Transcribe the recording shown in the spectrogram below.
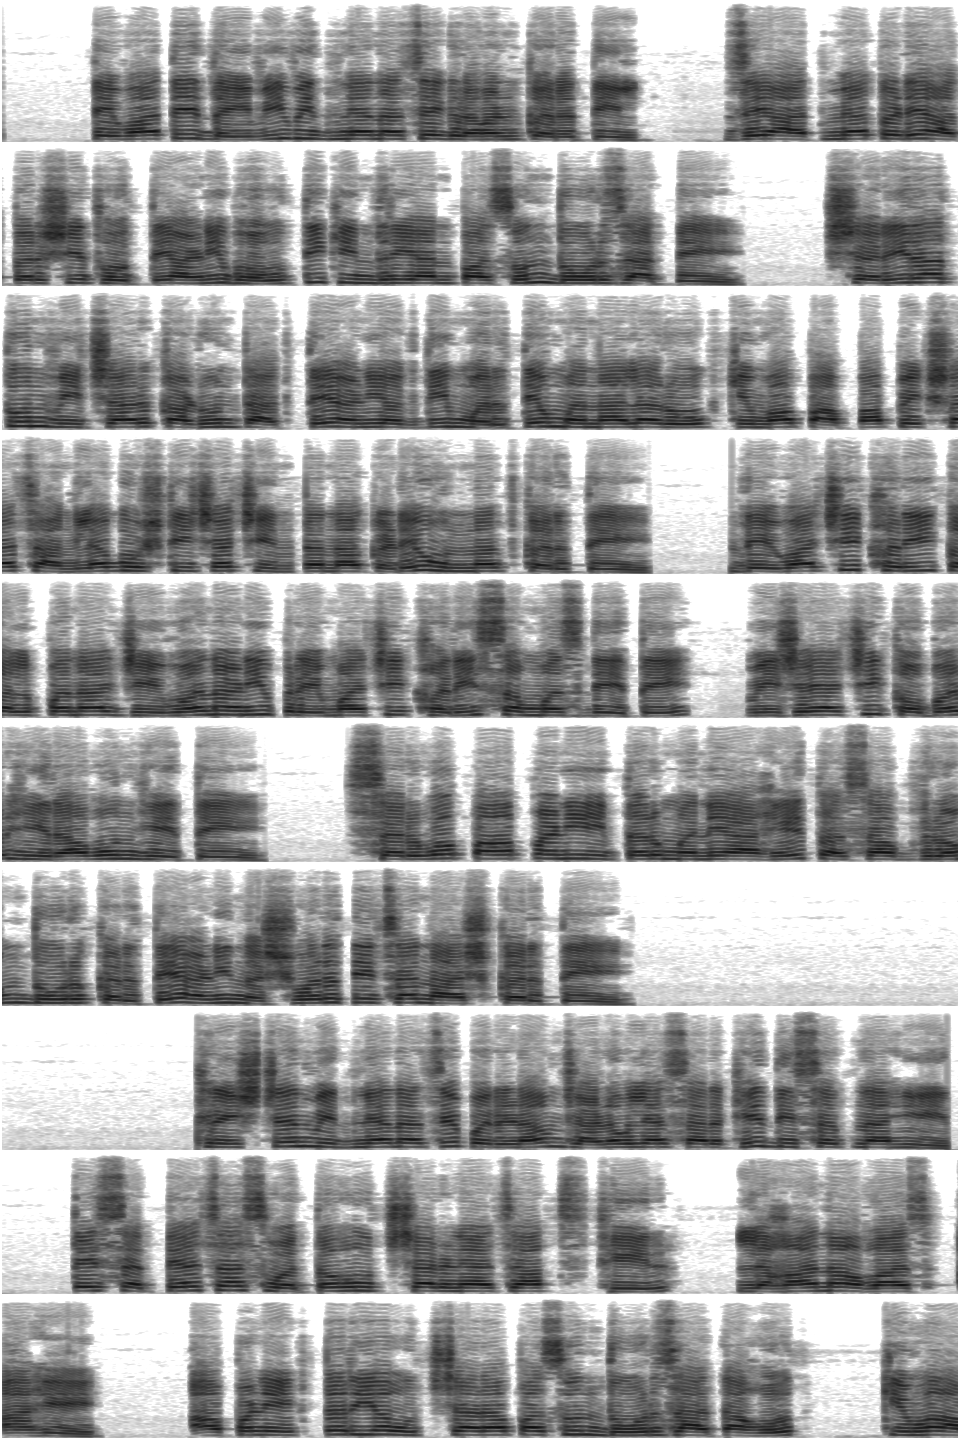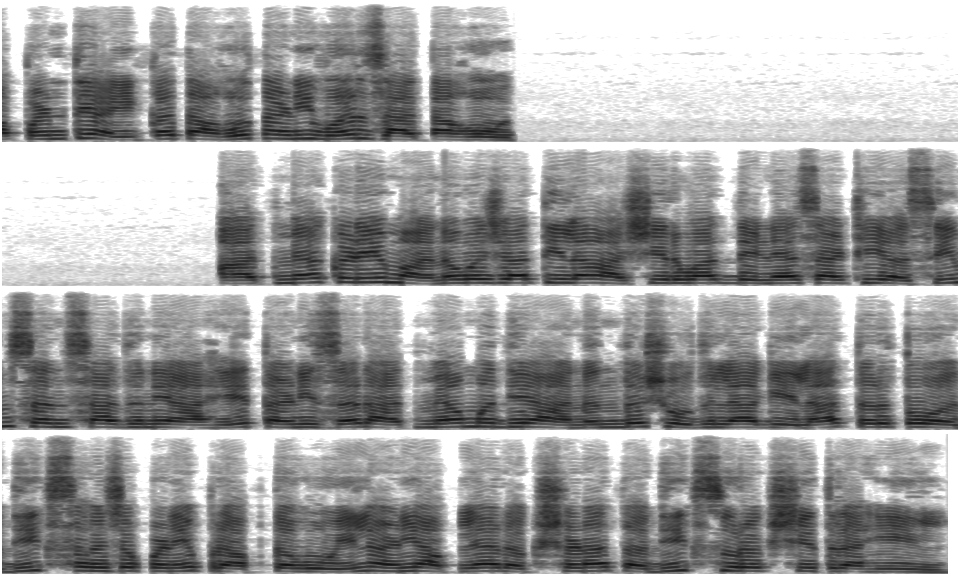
तेव्हा ते दैवी विज्ञानाचे ग्रहण करतील. जे आत्म्याकडे आकर्षित होते आणि भौतिक इंद्रियांपासून दूर जाते. शरीरातून विचार काढून टाकते आणि अगदी मर्त्य मनाला रोग किंवा पापापेक्षा चांगल्या गोष्टीच्या चिंतनाकडे उन्नत करते. देवाची खरी कल्पना जीवन आणि प्रेमाची खरी समज देते विजयाची कबर हिरावून घेते. सर्व पाप आणि इतर मने आहेत असा भ्रम दूर करते आणि नश्वरतेचा नाश करते. ख्रिश्चन विज्ञानाचे परिणाम जाणवल्यासारखे दिसत नाहीत ते सत्याचा स्वतः उच्चारण्याचा स्थिर लहान आवाज आहे. आपण एकतर या उच्चारापासून दूर जात आहोत किंवा आपण ते ऐकत आहोत आणि वर जात आहोत. आत्म्याकडे मानवजातीला आशीर्वाद देण्यासाठी असीम संसाधने आहेत आणि जर आत्म्यामध्ये आनंद शोधला गेला तर तो अधिक सहजपणे प्राप्त होईल आणि आपल्या रक्षणात अधिक सुरक्षित राहील.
